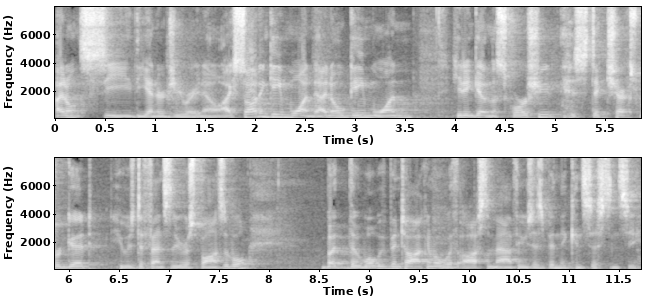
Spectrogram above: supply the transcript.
I don't see the energy right now. I saw it in game one. I know game one he didn't get on the score sheet. His stick checks were good. He was defensively responsible. But the, what we've been talking about with Auston Matthews has been the consistency,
